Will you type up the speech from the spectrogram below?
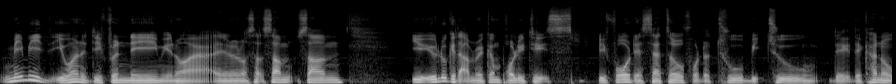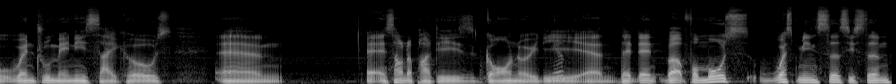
maybe you want a different name, you know, I, I don't know, some, some you, you look at the American politics before they settle for the two big two, they, they kind of went through many cycles um, and and some of the parties gone already and then, then but for most Westminster system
